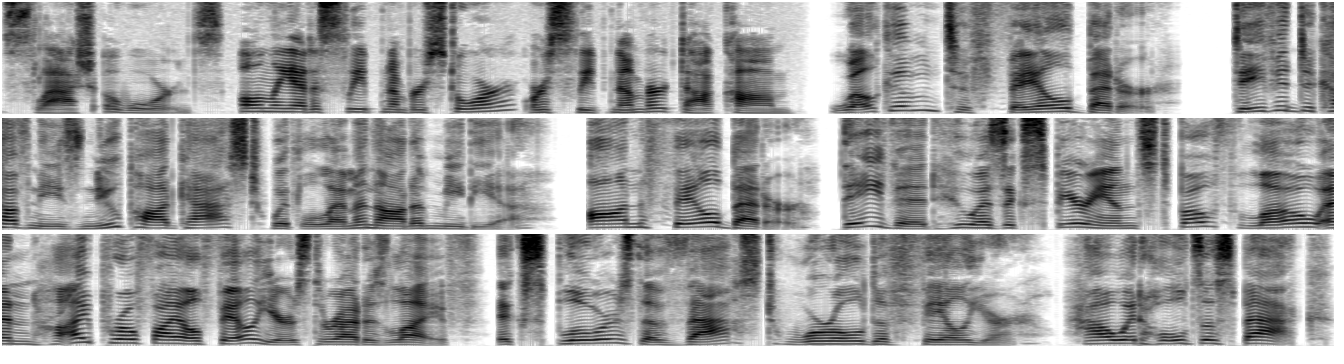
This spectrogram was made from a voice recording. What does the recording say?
slash awards. Only at a Sleep Number store or sleepnumber.com. Welcome to Fail Better, David Duchovny's new podcast with Lemonada Media. On Fail Better, David, who has experienced both low and high profile failures throughout his life, explores the vast world of failure, how it holds us back,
